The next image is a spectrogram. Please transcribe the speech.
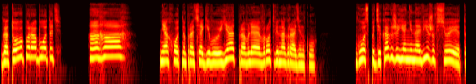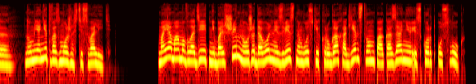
«Готова поработать?» «Ага», — неохотно протягиваю я, отправляя в рот виноградинку. «Господи, как же я ненавижу все это, но у меня нет возможности свалить». Моя мама владеет небольшим, но уже довольно известным в узких кругах агентством по оказанию эскорт-услуг.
